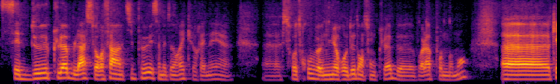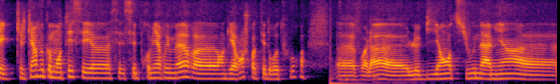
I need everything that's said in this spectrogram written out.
ces deux clubs-là se refaire un petit peu et ça m'étonnerait que René euh, euh, se retrouve numéro 2 dans son club. voilà pour le moment. Quelqu'un veut commenter ces, premières rumeurs en Guérant Je crois que tu es de retour. voilà, le bilan Tune, Amiens,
